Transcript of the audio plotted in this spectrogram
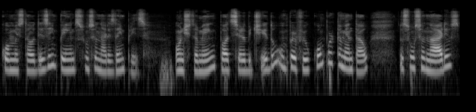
como está o desempenho dos funcionários da empresa, onde também pode ser obtido um perfil comportamental dos funcionários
